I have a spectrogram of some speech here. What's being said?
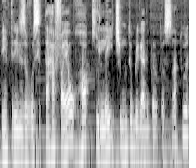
Dentre eles, eu vou citar Rafael Roque Leite, muito obrigado pela tua assinatura.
